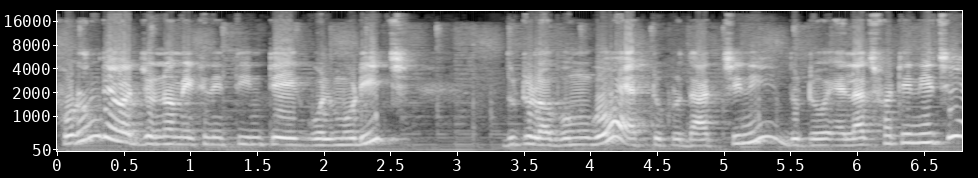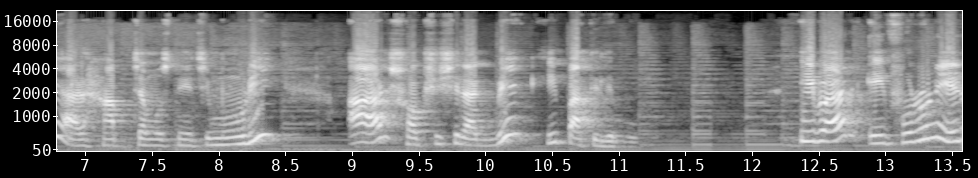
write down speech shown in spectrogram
ফোড়ন দেওয়ার জন্য আমি এখানে তিনটে গোলমরিচ, দুটো লবঙ্গ, এক টুকরো দারচিনি, দুটো এলাচ ফাটিয়ে নিয়েছি আর হাফ চামচ নিয়েছি মৌরি আর সবশেষে লাগবে এই পাতিলেবু। এবার এই ফোড়নের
